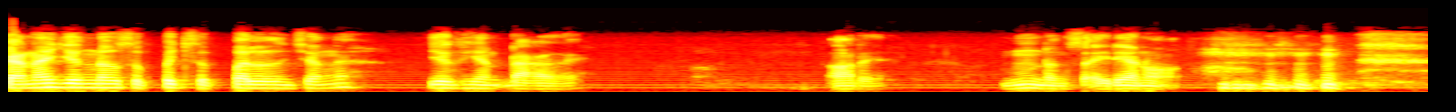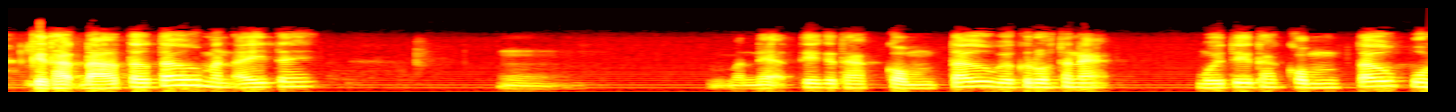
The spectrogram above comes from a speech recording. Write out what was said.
កាលណាយើងនៅសពិចសពិលអញ្ចឹងយើងហ៊ានដើរហើយអត់ទេមិនដឹងស្អីទេនោះគេថាដើរទៅទៅមិនអីទេម្នាក់ទៀតគេថាកុំទៅវាគ្រោះថ្នាក់មួយទៀតថាកុំទៅពោះ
